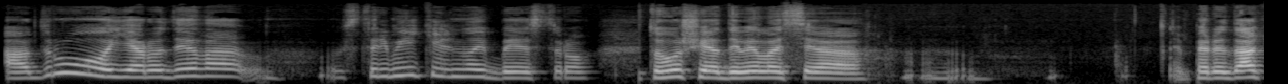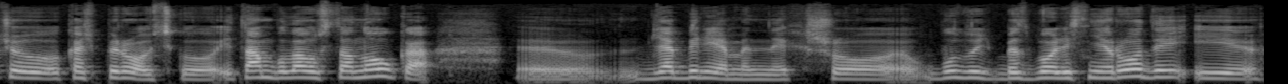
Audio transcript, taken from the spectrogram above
А другого я родила стрімітельно і швидко. Того, що я дивилася е, передачу Кашпіровського, і там була установка е, для беременних, що будуть безболісні роди і е,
